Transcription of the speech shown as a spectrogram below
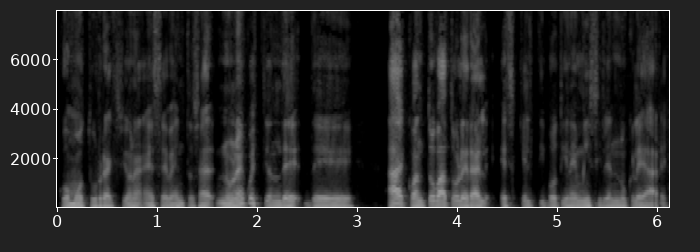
cómo tú reaccionas a ese evento. O sea, no es una cuestión de, ah, ¿cuánto va a tolerar? Es que el tipo tiene misiles nucleares,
